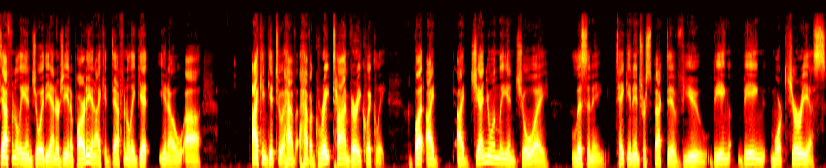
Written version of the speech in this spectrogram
definitely enjoy the energy in a party and i could definitely get you know uh, i can get to have have a great time very quickly. But i I genuinely enjoy listening, taking introspective view, being being more curious,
